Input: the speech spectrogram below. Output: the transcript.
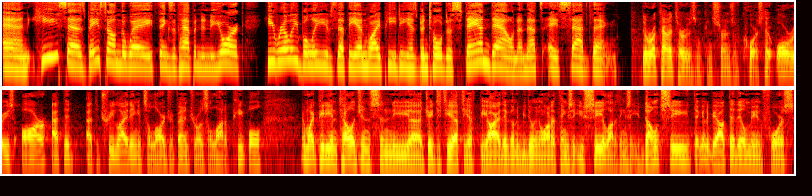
And he says, based on the way things have happened in New York, he really believes that the NYPD has been told to stand down, and that's a sad thing. There are counterterrorism concerns, of course. There always are at the at the tree lighting. It's a large event, draws a lot of people. NYPD intelligence and the uh, JTTF, the FBI, they're going to be doing a lot of things that you see, a lot of things that you don't see. They're going to be out there. They'll be in force.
